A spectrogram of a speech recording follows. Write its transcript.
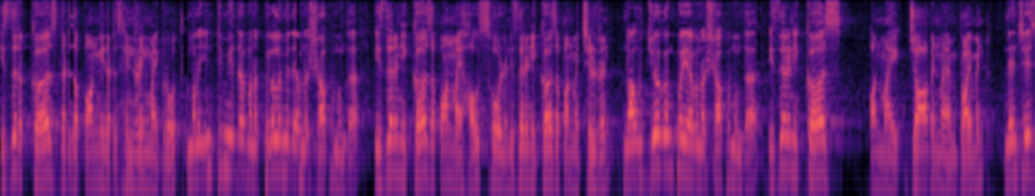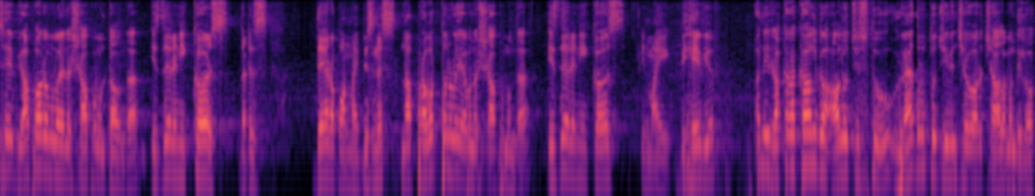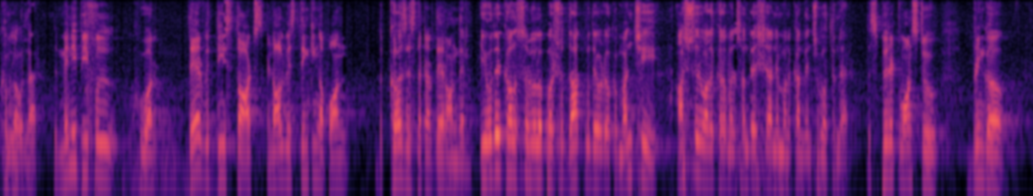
Is there a curse that is upon me that is hindering my growth మన ఇంటి మీద మన పిల్లల మీద ఏమైనా శాపం ఉందా? Is there any curse upon my household and is there any curse upon my children నా ఉద్యోగంపై ఏమైనా శాపం ఉందా? Is there any curse on my job and my employment? నేను చేసే వ్యాపారంలో అయినా శాపం ఉంటా ఉందా Is there any curse that is there upon my business? నా ప్రవర్తనలో ఏమైనా శాపం ఉందా Is there any curse in my behavior? అని రకరకాలుగా ఆలోచిస్తూ వేదనతో జీవించేవారు చాలామంది ఈ లోకంలో ఉన్నారు The many people who are there with these thoughts and always thinking upon the curses that are there on them. ఈ ఉదయకాల సమయంలో పరిశుద్ధాత్మ దేవుడు ఒక మంచి ఆశీర్వాదకరమైన సందేశాన్ని మనకు అందించబోతున్నారు. The spirit wants to bring a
